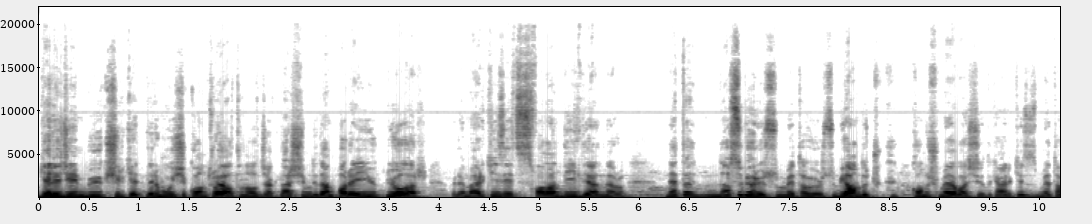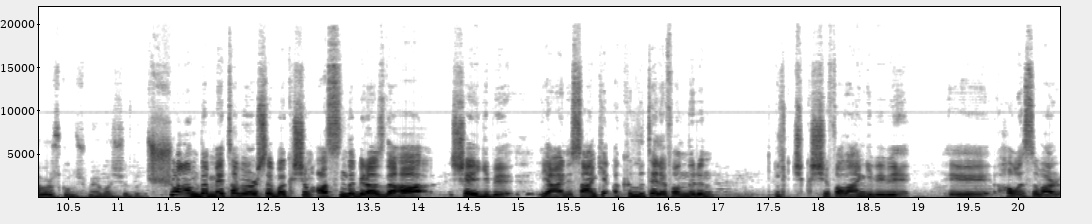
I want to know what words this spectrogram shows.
geleceğin büyük şirketleri bu işi kontrol altına alacaklar. Şimdiden parayı yüklüyorlar. Öyle merkeziyetsiz falan değil diyenler var. Ne, nasıl görüyorsun Metaverse'ü? Bir anda çünkü konuşmaya başladık. Herkes Metaverse konuşmaya başladı. Şu anda Metaverse'e bakışım aslında biraz daha şey gibi yani sanki akıllı telefonların ilk çıkışı falan gibi bir e, havası var.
